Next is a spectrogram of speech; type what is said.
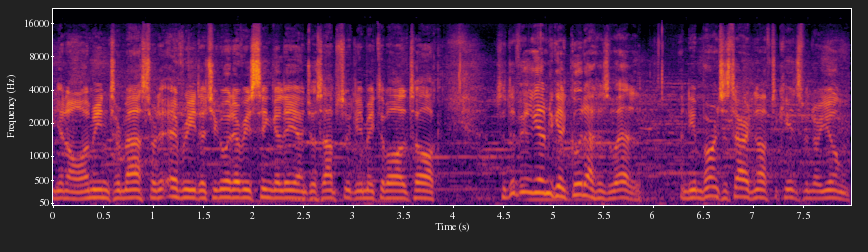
You know, I mean, to master it every that you go at every single day and just absolutely make the ball talk. A difficult game to get good at as well. And the importance of starting off the kids when they're young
